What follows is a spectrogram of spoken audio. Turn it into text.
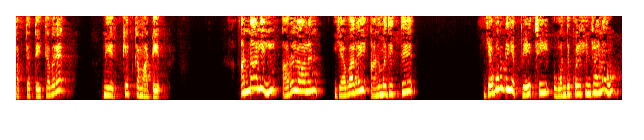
சப்தத்தை தவிர நீர் கேட்க மாட்டீர். அந்நாளில் அருளாளன் எவரை அனுமதித்து எவருடைய பேச்சை உவந்து கொள்கின்றானோ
